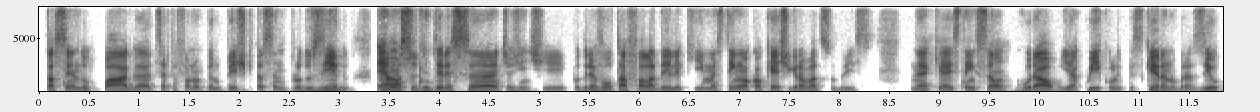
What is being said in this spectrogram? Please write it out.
está sendo paga, de certa forma, pelo peixe que está sendo produzido. É um assunto interessante, a gente poderia voltar a falar dele aqui, mas tem um Aquacast gravado sobre isso, né, que é a extensão rural e aquícola e pesqueira no Brasil.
